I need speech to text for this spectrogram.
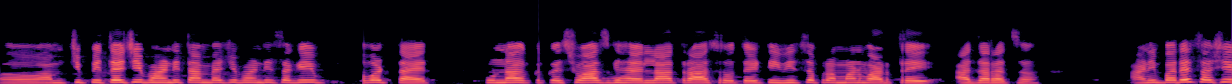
आमची पितळची भांडी तांब्याची भांडी सगळी आवडत आहेत पुन्हा श्वास घ्यायला त्रास होतोय टीव्हीचं प्रमाण वाढते आजाराचं. आणि बरेच असे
